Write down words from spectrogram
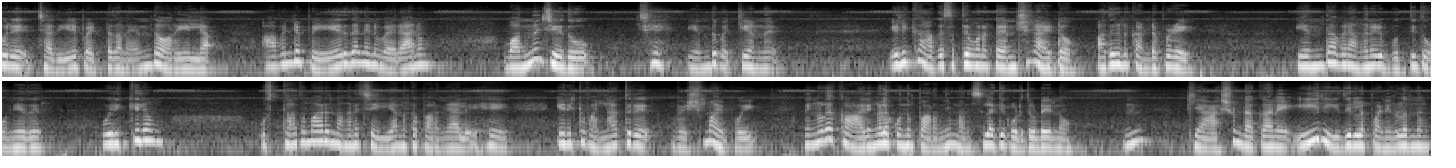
ഒരു ചതിയിൽ പെട്ടതാണ്. എന്തോ അറിയില്ല. അവന്റെ പേര് തന്നെ വരാനും വന്നും ചെയ്തു. ഛേ എന്ത് പറ്റിയെന്ന്? എനിക്ക് ആകെ സത്യം പറഞ്ഞ ടെൻഷനായിട്ടോ. അത് കണ്ട് കണ്ടപ്പോഴേ എന്താ അവൻ അങ്ങനെ ഒരു ബുദ്ധി തോന്നിയത്? ഒരിക്കലും ഉസ്താദുമാരൊന്നും അങ്ങനെ ചെയ്യാന്നൊക്കെ പറഞ്ഞാൽ ഹേ എനിക്ക് വല്ലാത്തൊരു വിഷമമായി പോയി. നിങ്ങളുടെ കാര്യങ്ങളൊക്കെ ഒന്ന് പറഞ്ഞ് മനസ്സിലാക്കി കൊടുത്തുവിടായിരുന്നോ ക്യാഷ് ഉണ്ടാക്കാൻ ഈ രീതിയിലുള്ള പണികളൊന്നും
